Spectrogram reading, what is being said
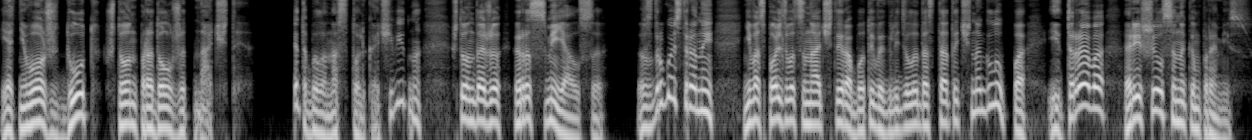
и от него ждут, что он продолжит начатое. Это было настолько очевидно, что он даже рассмеялся, с другой стороны, не воспользоваться начатой работой выглядело достаточно глупо, и Трево решился на компромисс.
